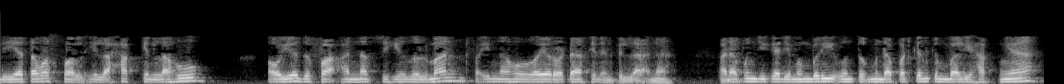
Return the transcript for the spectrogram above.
liyatawassal ila haqqin lahu aw yadfa an nafsihi zulman fa innahu ghairu dakhilin fil la'nah. Adapun jika dia memberi untuk mendapatkan kembali haknya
